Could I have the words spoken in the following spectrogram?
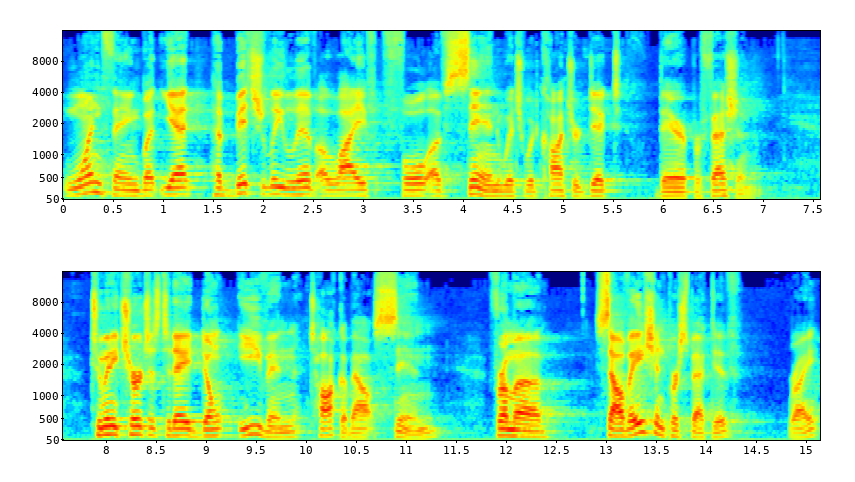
one thing but yet habitually live a life full of sin, which would contradict their profession. Too many churches today don't even talk about sin from a salvation perspective, right?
